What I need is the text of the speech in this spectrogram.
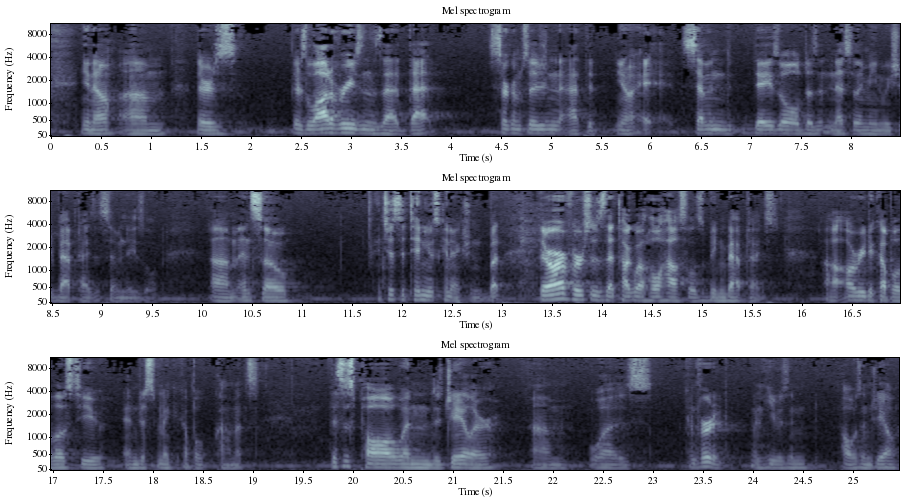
you know, um, there's there's a lot of reasons that that circumcision at the you know seven days old doesn't necessarily mean we should baptize at seven days old, um, and so it's just a tenuous connection. But there are verses that talk about whole households being baptized. Uh, I'll read a couple of those to you and just make a couple comments. This is Paul when the jailer um, was converted, when he was in Paul was in jail.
